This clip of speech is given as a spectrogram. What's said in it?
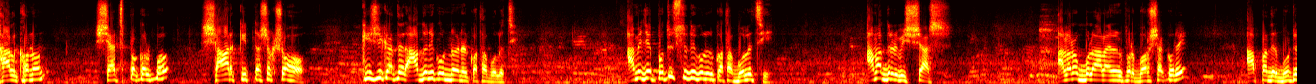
খাল খনন, সেচ প্রকল্প, সার, কীটনাশক সহ কৃষিখাতের আধুনিক উন্নয়নের কথা বলেছি। আমি যে প্রতিশ্রুতিগুলোর কথা বলেছি আমাদের বিশ্বাস, আল্লাহ রব্বুল আলমের উপর ভরসা করে আপনাদের ভোটে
